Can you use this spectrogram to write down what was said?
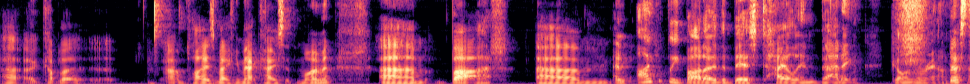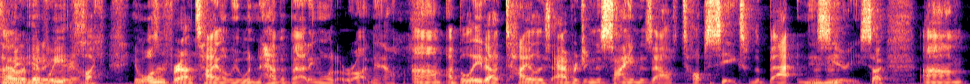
uh, a couple of uh, um, players making that case at the moment. Um, but um, And arguably, Bardo, the best tail end batting going around. Best I tail mean, end if we around. like, if it wasn't for our tail, we wouldn't have a batting order right now. Um, I believe our tail is averaging the same as our top six with the bat in this Mm-hmm. series. So, um,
